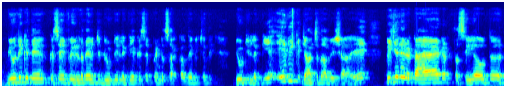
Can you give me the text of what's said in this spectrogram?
ਵੀ ਉਹਦੀ ਕਿਤੇ ਕਿਸੇ ਫੀਲਡ ਦੇ ਵਿੱਚ ਡਿਊਟੀ ਲੱਗੀ ਹੈ, ਕਿਸੇ ਪਿੰਡ ਸਰਕਲ ਦੇ ਵਿੱਚ ਉਹਦੀ ਡਿਊਟੀ ਲੱਗੀ ਹੈ, ਇਹ ਵੀ ਇੱਕ ਜਾਂਚ ਦਾ ਵਿਸ਼ਾ ਹੈ ਵੀ ਜਿਹੜੇ ਰਿਟਾਇਰਡ ਤਹਿਸੀਲ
